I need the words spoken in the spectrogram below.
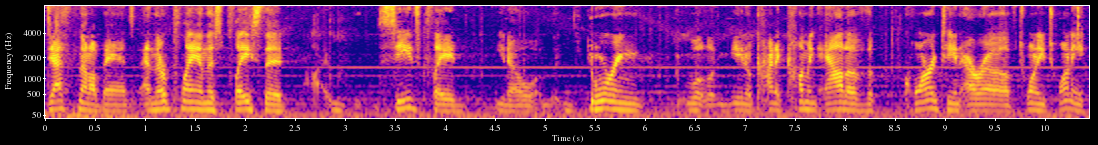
death metal bands, and they're playing this place that uh, Seeds played. You know, during well, you know, kind of coming out of the quarantine era of 2020.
